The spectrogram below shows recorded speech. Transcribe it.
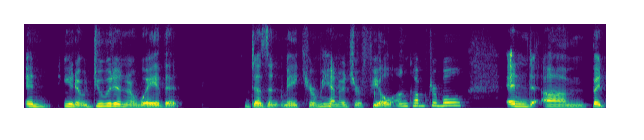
and you know do it in a way that doesn't make your manager feel uncomfortable and um, but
